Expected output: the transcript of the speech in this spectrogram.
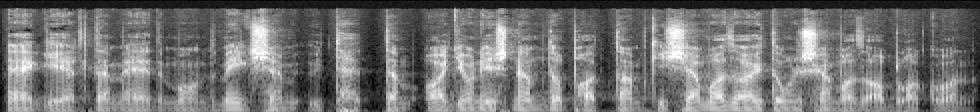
Megértem, Edmond, mégsem üthettem agyon, és nem dobhattam ki sem az ajtón, sem az ablakon.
